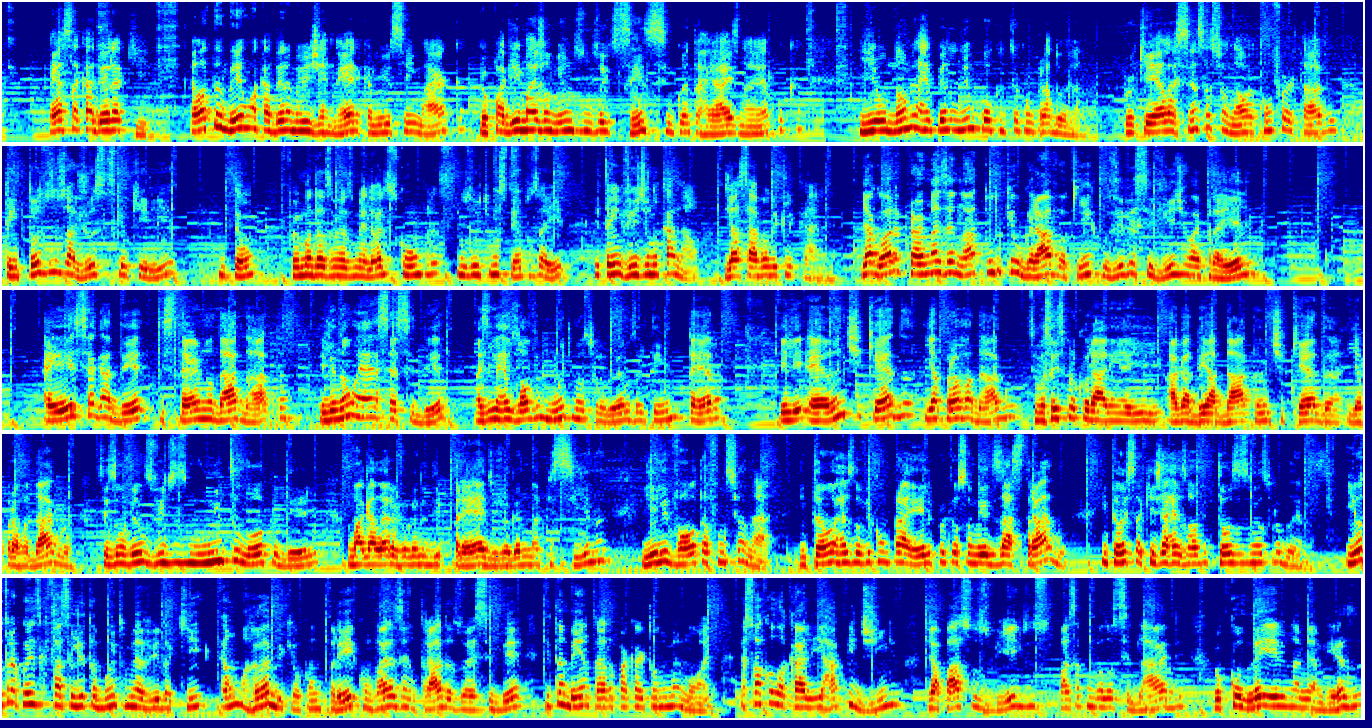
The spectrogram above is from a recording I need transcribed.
essa cadeira aqui. Ela também é uma cadeira meio genérica, meio sem marca. Eu paguei mais ou menos uns 850 reais na época e eu não me arrependo nem um pouco de ter comprado ela, porque ela é sensacional, é confortável, tem todos os ajustes que eu queria, então foi uma das minhas melhores compras nos últimos tempos aí e tem vídeo no canal. Já sabe onde clicar, né? E agora, para armazenar tudo que eu gravo aqui, inclusive esse vídeo vai para ele, é esse HD externo da Adata. Ele não é SSD, mas ele resolve muito meus problemas, ele tem 1 tera ele é anti-queda e a prova d'água. Se vocês procurarem aí HD a data anti-queda e a prova d'água, vocês vão ver uns vídeos muito loucos dele, uma galera jogando de prédio, jogando na piscina, e ele volta a funcionar. Então eu resolvi comprar ele porque eu sou meio desastrado, então isso aqui já resolve todos os meus problemas. E outra coisa que facilita muito minha vida aqui é um hub que eu comprei com várias entradas USB e também entrada para cartão de memória. É só colocar ali rapidinho, já passa os vídeos, passa com velocidade. Eu colei ele na minha mesa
